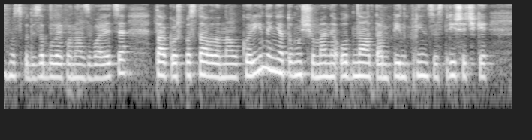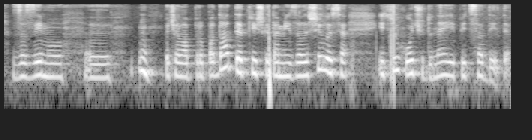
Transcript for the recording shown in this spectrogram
Господи, забула, як вона називається. Також поставила на укорінення, тому що в мене одна там Pink Princess трішечки за зиму е, ну, почала пропадати, трішки там їй залишилося, і цю хочу до неї підсадити.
